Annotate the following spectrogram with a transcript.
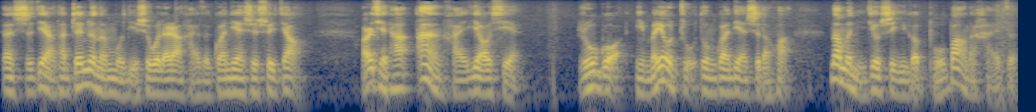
但实际上，他真正的目的是为了让孩子关电视睡觉，而且他暗含要挟：如果你没有主动关电视的话。那么你就是一个不棒的孩子。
